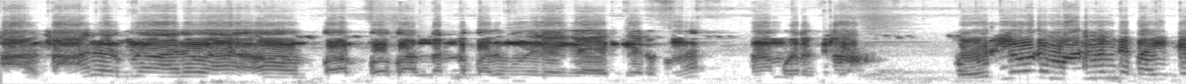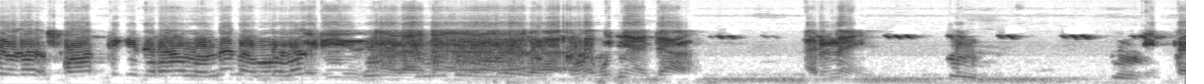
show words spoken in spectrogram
ആ സാധനം ഇറക്കുന്ന പ- പന്ത്രണ്ട് പതിമൂന്ന് രൂപ ആയിരിക്കും ഇറക്കുന്നത് നമുക്ക് ഇറക്കില്ല ഒരു ലോഡ് മണ്ണിന്റെ പൈസ ഇവിടെ പാർട്ടിക്ക് തരാമെന്നുണ്ട് നമ്മൾ ഒരു അരുണേ ഉം. ഉം. ഇപ്പൊ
